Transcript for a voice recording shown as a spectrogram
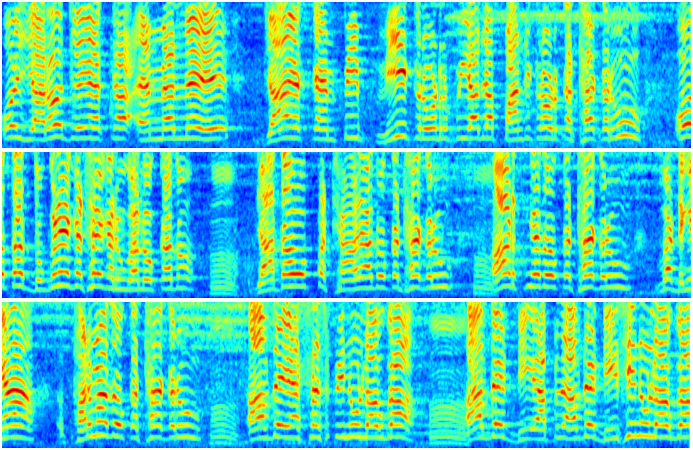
ਉਹ ਯਾਰੋ ਜੇ ਇੱਕ ਐਮਐਲਏ ਜਾਂ ਇੱਕ ਐਮਪੀ 20 ਕਰੋੜ ਰੁਪਇਆ ਜਾਂ 5 ਕਰੋੜ ਇਕੱਠਾ ਕਰੂ ਉਹ ਤਾਂ ਦੁੱਗਣੇ ਇਕੱਠੇ ਕਰੂਗਾ ਲੋਕਾਂ ਤੋਂ ਹੂੰ ਜਾਂ ਤਾਂ ਉਹ ਭੱਠਿਆਂ ਵਾਲਿਆਂ ਤੋਂ ਇਕੱਠਾ ਕਰੂ ਆੜਤੀਆਂ ਤੋਂ ਇਕੱਠਾ ਕਰੂ ਵੱਡੀਆਂ ਫਰਮਾਂ ਤੋਂ ਇਕੱਠਾ ਕਰੂ। ਆਪਦੇ ਐਸਐਸਪੀ ਨੂੰ ਲਾਊਗਾ। ਆਪਦੇ ਆਪਦੇ ਡੀਸੀ ਨੂੰ ਲਾਊਗਾ।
